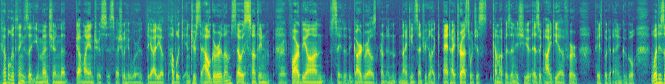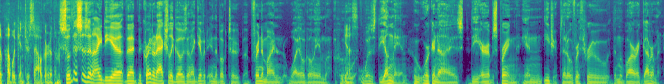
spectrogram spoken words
A couple of things that you mentioned that got my interest, especially, were the idea of public interest algorithms. That was right. something right. far beyond, say, the, guardrails from the 19th century, like antitrust, which has come up as an issue, as an idea for Facebook and Google. What is a public interest algorithm? So this is an idea that the credit actually goes, and I give it in the book to a friend of mine, Wael Ghonim, who yes. was the young man who organized the Arab Spring in Egypt that overthrew the Mubarak government.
